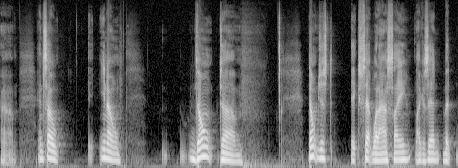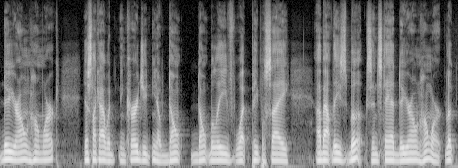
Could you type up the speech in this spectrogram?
Um, and so, you know, don't um, don't just accept what I say, like I said, but do your own homework. Just like I would encourage you, you know, don't don't believe what people say about these books. Instead, do your own homework. Look,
